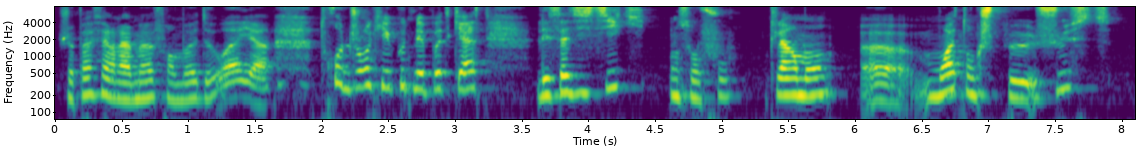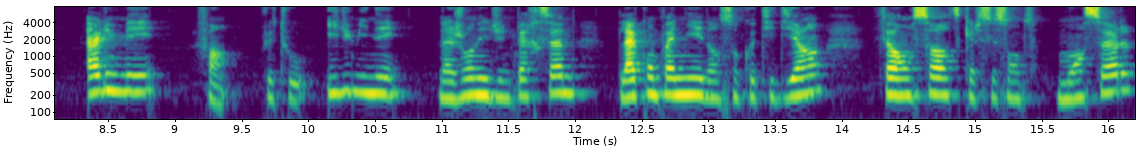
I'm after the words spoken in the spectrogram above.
Je vais pas faire la meuf en mode ouais, trop de gens qui écoutent mes podcasts. Les statistiques, on s'en fout. Clairement, euh, moi, tant que je peux juste allumer, enfin, plutôt illuminer la journée d'une personne, l'accompagner dans son quotidien, faire en sorte qu'elle se sente moins seule.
